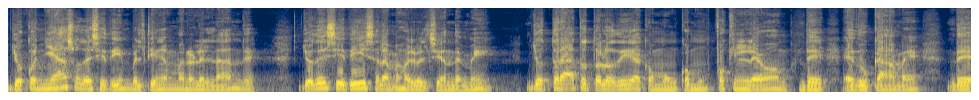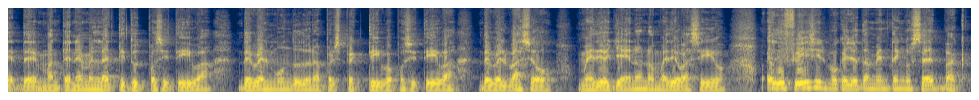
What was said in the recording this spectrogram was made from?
Yo coñazo decidí invertir en Manuel Hernández. Yo decidí ser la mejor versión de mí. Yo trato todos los días como un, como un fucking león de educarme, de, de mantenerme en la actitud positiva, de ver el mundo de una perspectiva positiva, de ver el vaso medio lleno, no medio vacío. Es difícil porque yo también tengo setback.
